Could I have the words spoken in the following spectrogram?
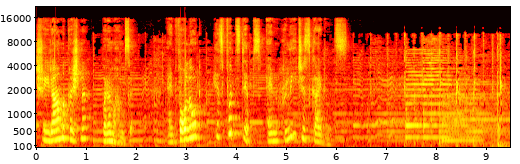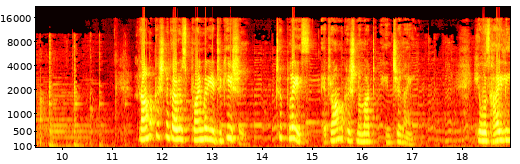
Sri Ramakrishna Paramahamsa and followed his footsteps and religious guidance. Ramakrishna Garu's primary education took place at Ramakrishna Mutt in Chennai. He was highly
